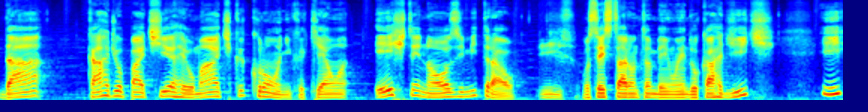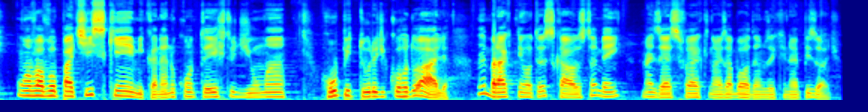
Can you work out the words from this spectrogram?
da cardiopatia reumática crônica, que é uma estenose mitral. Isso. Vocês citaram também uma endocardite e uma valvopatia isquêmica, né, no contexto de uma ruptura de cordoalha. Lembrar que tem outras causas também, mas essa foi a que nós abordamos aqui no episódio.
